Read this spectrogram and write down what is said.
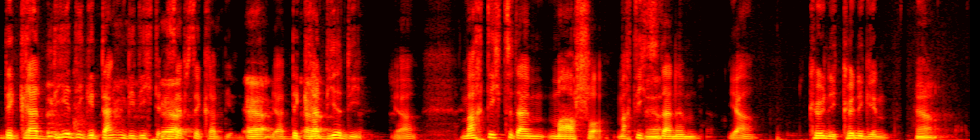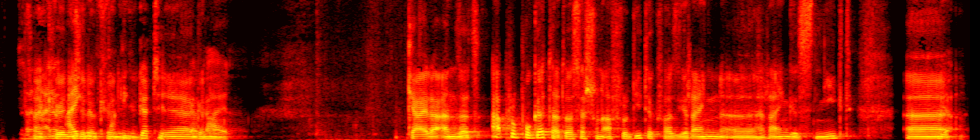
degradier die Gedanken, die dich ja. selbst degradieren. Ja, ja degradier ja. die. Ja, mach dich zu deinem Marshal, mach dich zu deinem ja König, Königin. Ja. Sei König oder Königin. Göttin. Ja, genau. Geil. Geiler Ansatz. Apropos Götter, du hast ja schon Aphrodite quasi rein, äh, reingesneakt. Äh, ja.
